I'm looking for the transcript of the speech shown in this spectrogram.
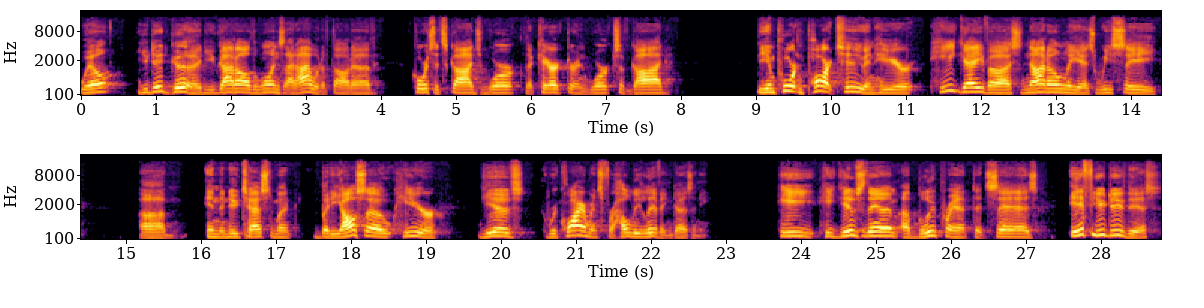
Well, you did good. You got all the ones that I would have thought of. Of course, it's God's work, the character and works of God. The important part, too, in here he gave us not only as we see um, in the New Testament, but he also here gives requirements for holy living, doesn't he? He, he gives them a blueprint that says, if you do this,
